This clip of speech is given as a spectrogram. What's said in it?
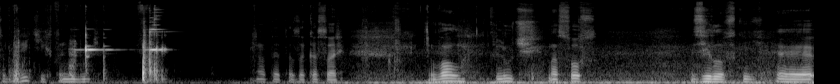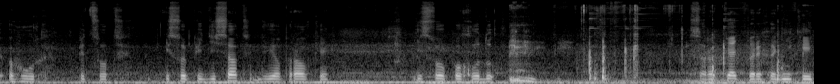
Заберіть їх хто-небудь. От это за косарь. Вал, ключ, насос Зіловський, е, ГУР 500, ІСО 50, дві оправки. ІСО, походу 45 переходники.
